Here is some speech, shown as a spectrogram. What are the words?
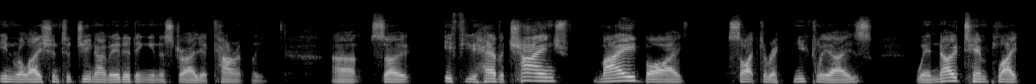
in relation to genome editing in Australia currently. Uh, so if you have a change made by site-direct nuclease where no template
